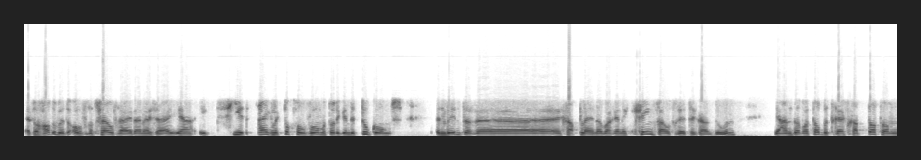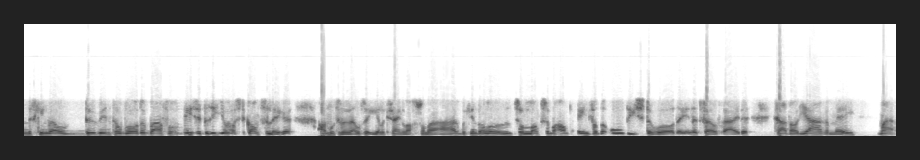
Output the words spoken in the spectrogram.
En toen hadden we het over het veldrijden. En hij zei: Ja, ik zie het eigenlijk toch wel voor me dat ik in de toekomst een winter uh, ga plannen waarin ik geen veldritten ga doen. Ja, en wat dat betreft gaat dat dan misschien wel de winter worden waarvoor deze drie jongens de kansen liggen. Al moeten we wel zo eerlijk zijn, Lars van der Aar begint al zo langzamerhand een van de oldies te worden in het veldrijden. Gaat al jaren mee, maar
